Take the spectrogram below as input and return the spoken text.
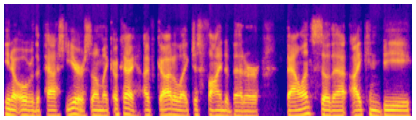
you know, over the past year. So I'm like, okay, I've got to like just find a better balance so that I can be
